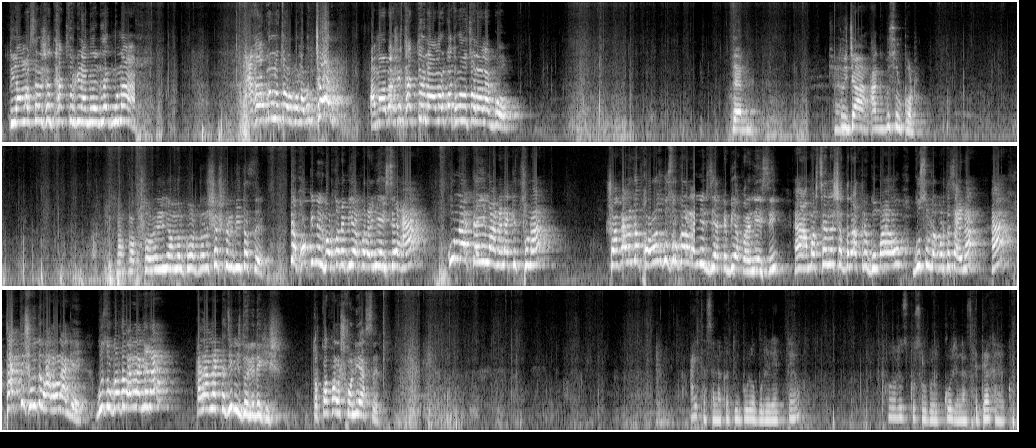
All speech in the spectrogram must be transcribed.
তুই আমার ছেলের সাথে থাকছ কিনা আমি এটা দেখব না। আগা করলে চলবো না বুঝছ? আমার বাসায় থাকতে হলে আমার কথা মতো চলা লাগবো। দেন। তুই যা আগে গোসল কর। নাফাক শরীর আমার ঘর শেষ করে দিতেছে। তা ফকিনের ঘর ধরে বিয়া করাই নিয়ে হ্যাঁ? কোন একটা মানে না কিচ্ছু না। সকালে যে ফরজ গোসল করার যে একটা বিয়া করে নিয়েছি হ্যাঁ আমার ছেলের সাথে রাত্রে ঘুমায়ও গোসলটা করতে চাই না হ্যাঁ? থাকতে শুনতে ভালো লাগে, গোসল করতে ভালো লাগে না। খালি আমি একটা জিনিস ধরে দেখিস, তোর কপালে শনি আছে। আইতাছে না তুই বুড়ো বুড়ির একটাও? ফরজ গোসল বলে করি না, আজকে দেখায় এখন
